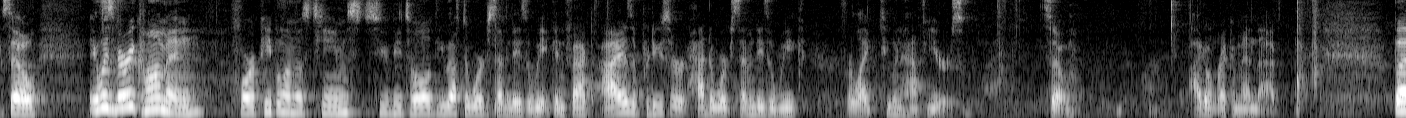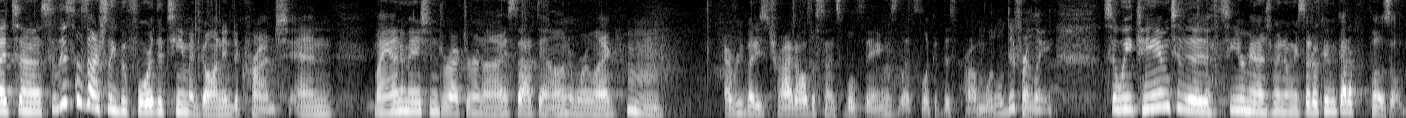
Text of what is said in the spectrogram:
So it was very common for people on those teams to be told you have to work seven days a week. In fact, I as a producer had to work seven days a week for like two and a half years. So I don't recommend that. But uh, so this was actually before the team had gone into crunch. And my animation director and I sat down and we're like, hmm, everybody's tried all the sensible things. Let's look at this problem a little differently. So we came to the senior management and we said, okay, we've got a proposal.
